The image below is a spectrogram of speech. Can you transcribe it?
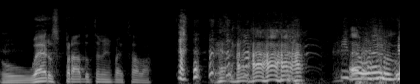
O Eros Prado também vai estar lá. É, o Eros, o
